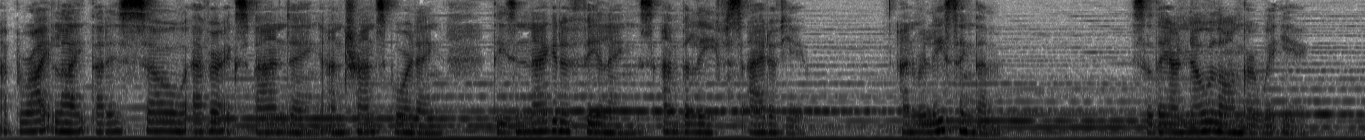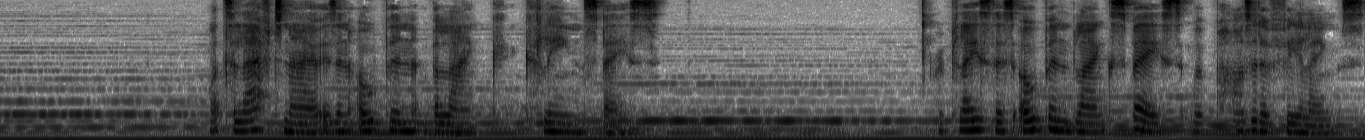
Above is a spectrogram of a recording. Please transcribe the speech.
A bright light that is so ever expanding and transporting these negative feelings and beliefs out of you and releasing them so they are no longer with you. What's left now is an open, blank, clean space Replace this open blank space with positive feelings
